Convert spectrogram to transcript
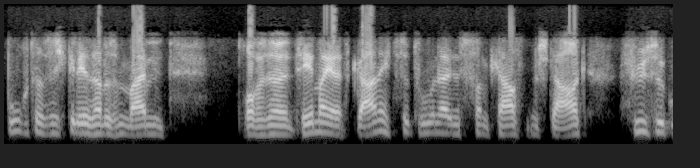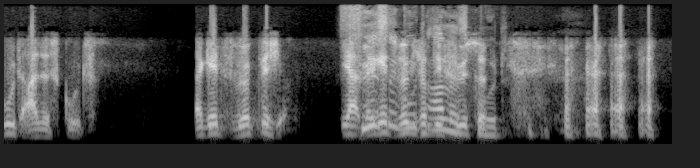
Buch, das ich gelesen habe, das mit meinem professionellen Thema jetzt gar nichts zu tun hat, ist von Carsten Stark, Füße gut, alles gut. Da geht es wirklich, ja, Füße da geht wirklich um die Füße.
